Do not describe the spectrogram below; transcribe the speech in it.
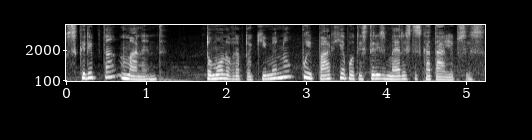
scripta manent, το μόνο γραπτό κείμενο που υπάρχει από τις τρεις μέρες της κατάληψης.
